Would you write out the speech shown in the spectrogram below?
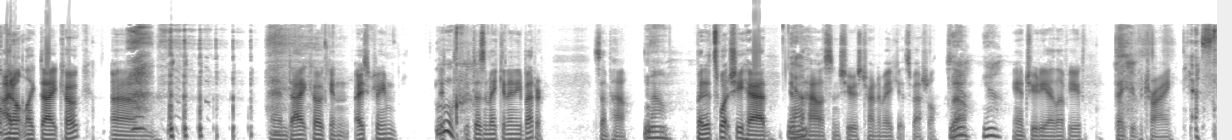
I don't like Diet Coke, um, and Diet Coke and ice cream, it, it doesn't make it any better somehow. No. But it's what she had in Yeah. the house, and she was trying to make it special. So, Yeah. Yeah. Aunt Judy, I love you. Thank you for trying. Yes.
